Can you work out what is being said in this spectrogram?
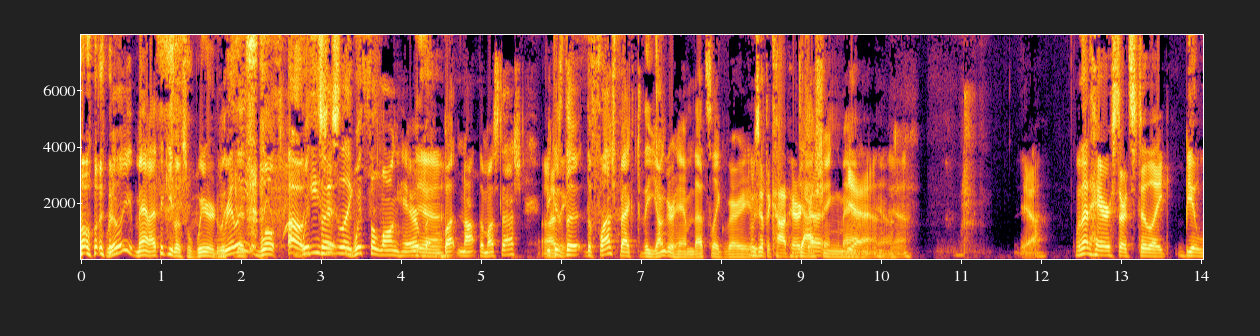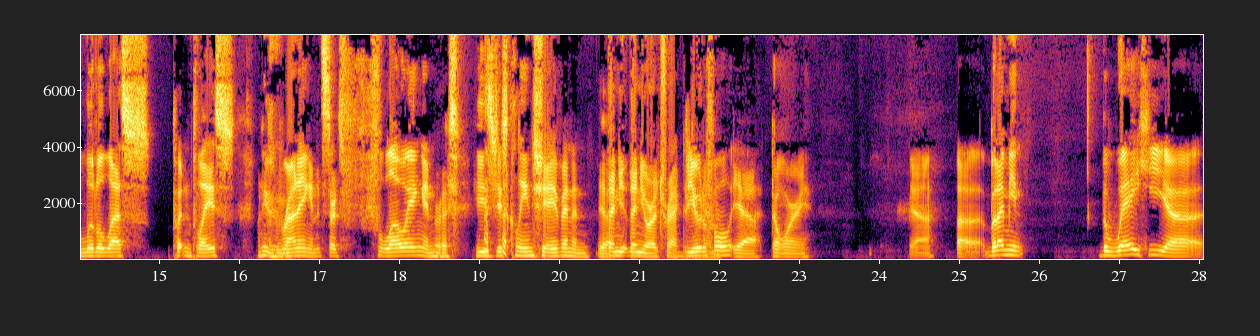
Really, man, I think he looks weird. With Really? this- well, Oh, with he's the, just like- with the long hair, Yeah. but, but not the mustache. Oh, because think- the the flashback to the younger him, that's like very. Oh, he's got the cop haircut. Dashing man, Yeah, yeah. yeah, yeah. When that hair starts to like be a little less put in place, when he's running and it starts flowing and Right. he's just clean shaven and Yeah. then you then you're attracted. to him. beautiful. Yeah, don't worry. Yeah, uh, but I mean, the way he. Uh,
